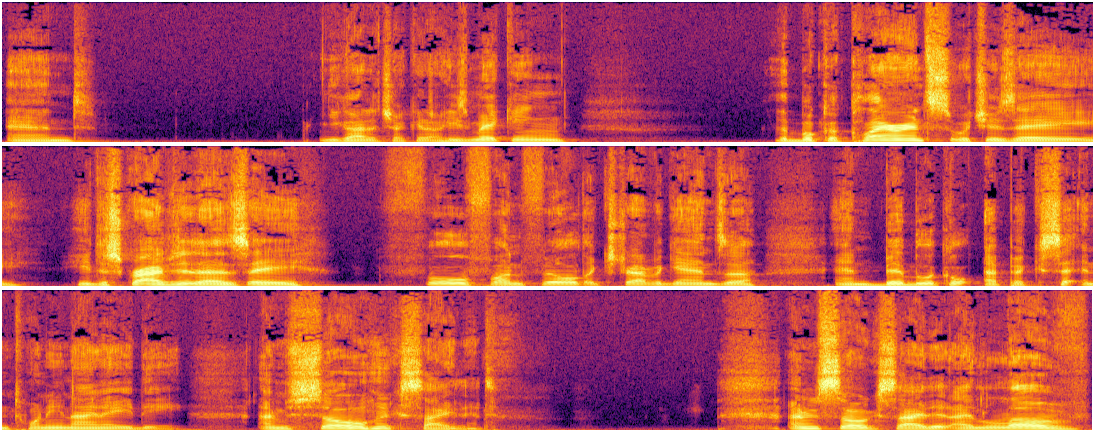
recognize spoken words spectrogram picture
And you got to check it out. He's making the Book of Clarence, which is a he describes it as a full fun filled extravaganza and biblical epic set in 29 AD. I'm so excited. I'm so excited. I love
